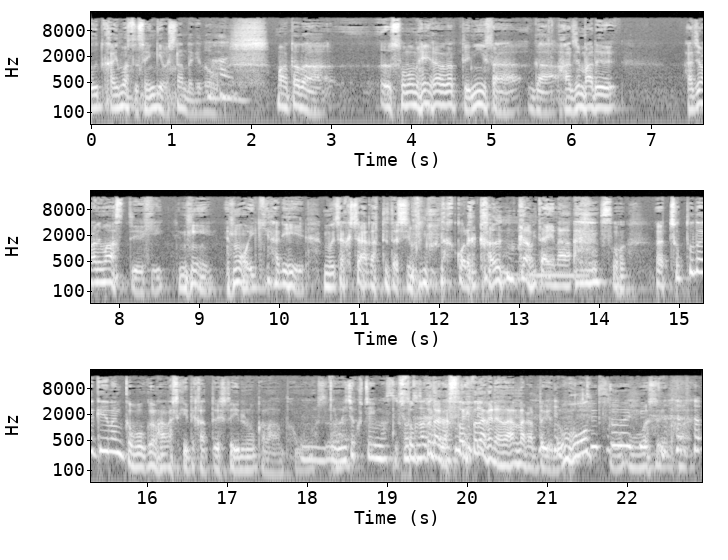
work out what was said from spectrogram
う買いますって宣言はしたんだけど、はい、まあ、ただ、その銘柄だって NISA が始まる始まりますっていう日に、もういきなりむちゃくちゃ上がってたし、みんなこれ買うんかみたいな、そう。ちょっとだけなんか僕の話聞いて買ってる人いるのかなと思いました、めちゃくちゃいますストップ高ストップ高にはならなかったけど おおって思いましたけど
